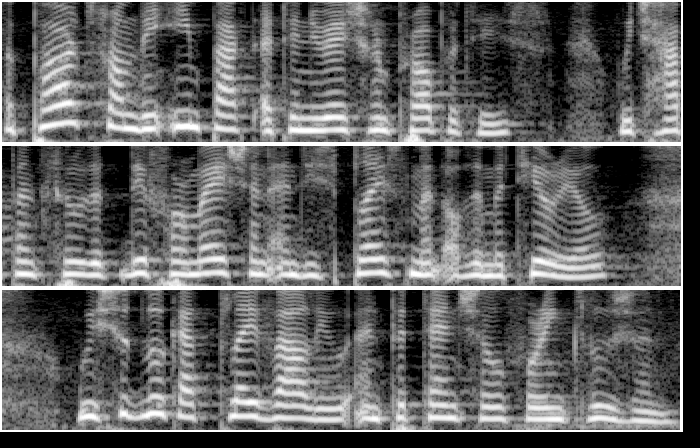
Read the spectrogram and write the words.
Apart from the impact attenuation properties, which happen through the deformation and displacement of the material, we should look at play value and potential for inclusion,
